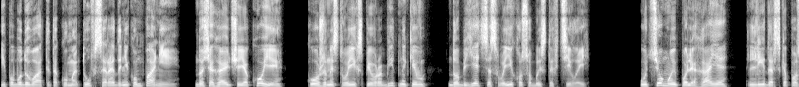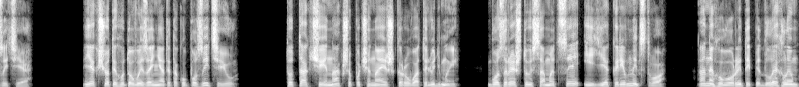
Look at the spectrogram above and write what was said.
і побудувати таку мету всередині компанії, досягаючи якої кожен із твоїх співробітників доб'ється своїх особистих цілей. У цьому і полягає лідерська позиція. Якщо ти готовий зайняти таку позицію, то так чи інакше починаєш керувати людьми, бо зрештою саме це і є керівництво, а не говорити підлеглим,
